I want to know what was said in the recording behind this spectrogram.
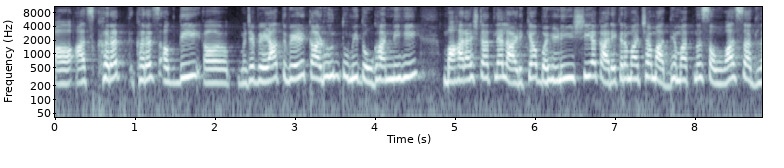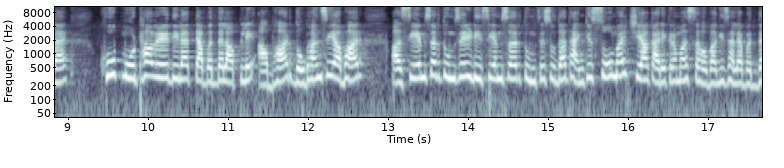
आज खरंच खरंच अगदी म्हणजे वेळात वेळ काढून तुम्ही दोघांनीही महाराष्ट्रातल्या लाडक्या बहिणींशी या कार्यक्रमाच्या माध्यमातून संवाद साधलाय. खूप मोठा वेळ दिला त्याबद्दल आपले आभार दोघांचे आभार. सी एम सर तुमचे डी सी एम सर तुमचे सुद्धा थँक्यू सो मच या कार्यक्रमात सहभागी झाल्याबद्दल.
